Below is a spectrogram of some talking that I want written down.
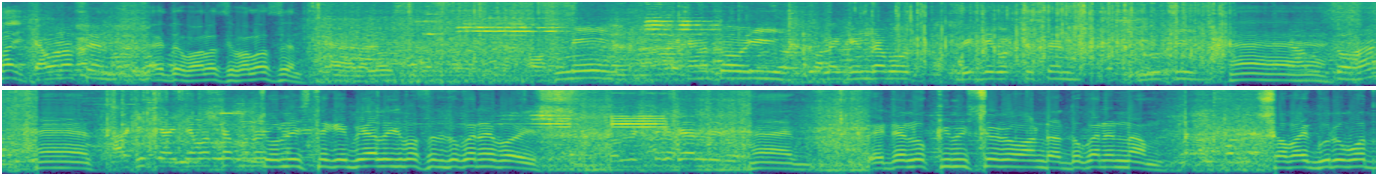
ভাই কেমন আছেন? এই তো ভালো আছি ভালো আছেন? হ্যাঁ ভালো আছি। আপনি এখানে তো ওই অনেক দিন যাবত বিক্রি করতেছেন লুচি হ্যাঁ হ্যাঁ? হ্যাঁ হ্যাঁ। চল্লিশ থেকে বিয়াল্লিশ বছর দোকানের বয়স। হ্যাঁ এটা লক্ষ্মী মিষ্টির ভান্ডার দোকানের নাম। সবাই গুরুপদ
